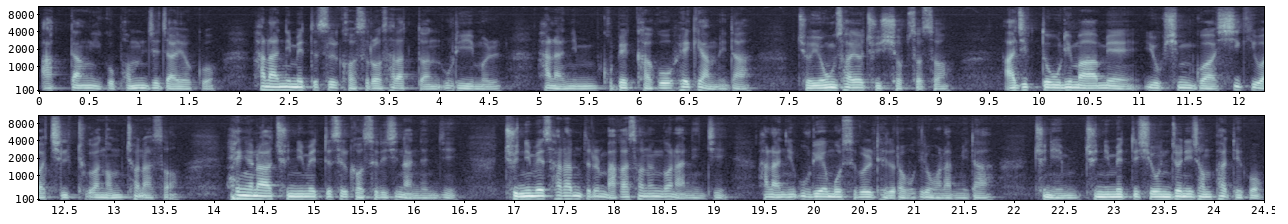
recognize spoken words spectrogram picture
악당이고 범죄자였고 하나님의 뜻을 거스러 살았던 우리임을 하나님 고백하고 회개합니다. 주 용서하여 주시옵소서. 아직도 우리 마음에 욕심과 시기와 질투가 넘쳐나서 행여나 주님의 뜻을 거스르진 않는지 주님의 사람들을 막아서는 건 아닌지 하나님 우리의 모습을 되돌아보기를 원합니다. 주님, 주님의 뜻이 온전히 전파되고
